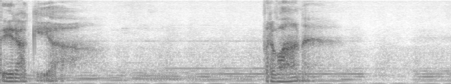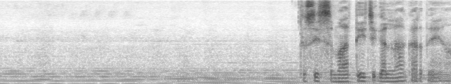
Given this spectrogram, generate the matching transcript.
ਤੇਰਾ ਕੀਆ ਪ੍ਰਵਾਨ ਹੈ। ਤੁਸੀਂ ਸਮਾਧੀ 'ਚ ਗੱਲਾਂ ਕਰਦੇ ਹੋ।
